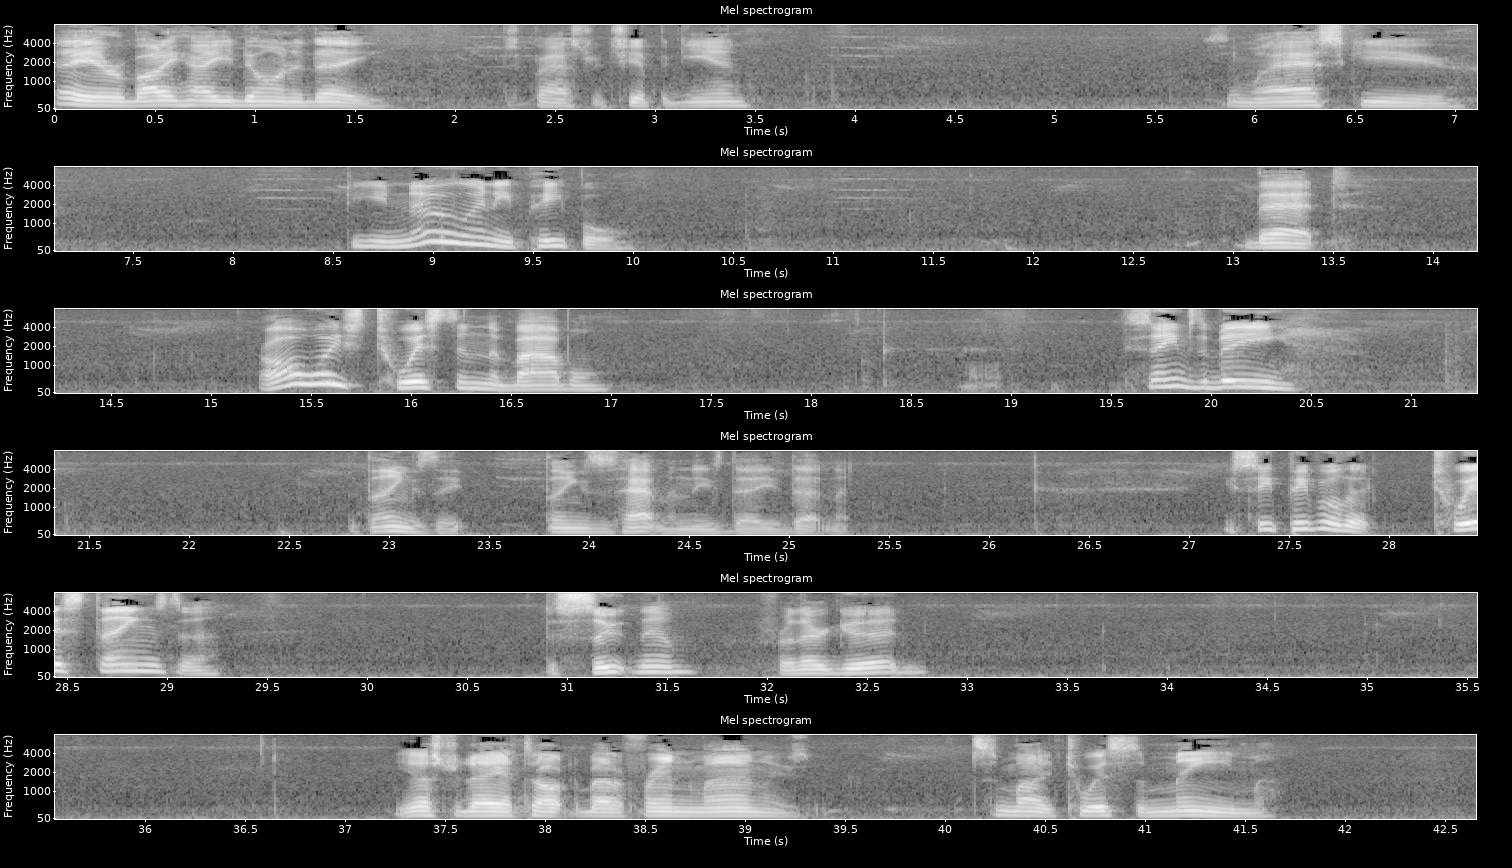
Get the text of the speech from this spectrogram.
Hey everybody, how you doing today? It's Pastor Chip again. So I'm gonna ask you, do you know any people that are always twisting the Bible? Seems to be the things that things is happening these days, doesn't it? You see people that twist things to to suit them for their good. Yesterday, I talked about a friend of mine who's somebody twists a meme,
